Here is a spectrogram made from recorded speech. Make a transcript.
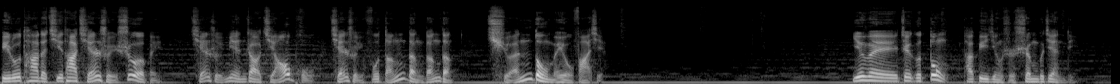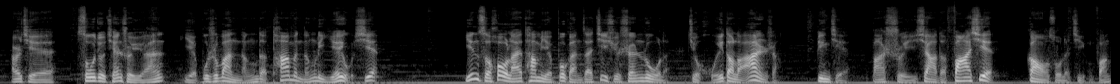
比如他的其他潜水设备、潜水面罩、脚蹼、潜水服等等等等，全都没有发现。因为这个洞它毕竟是深不见底，而且搜救潜水员也不是万能的，他们能力也有限，因此后来他们也不敢再继续深入了，就回到了岸上，并且把水下的发现告诉了警方。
